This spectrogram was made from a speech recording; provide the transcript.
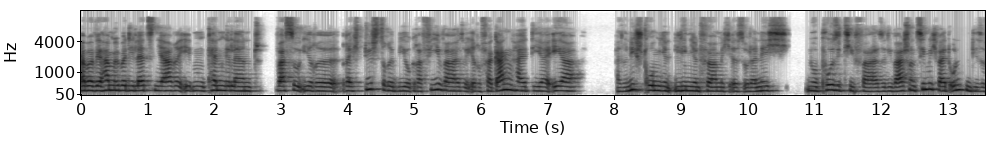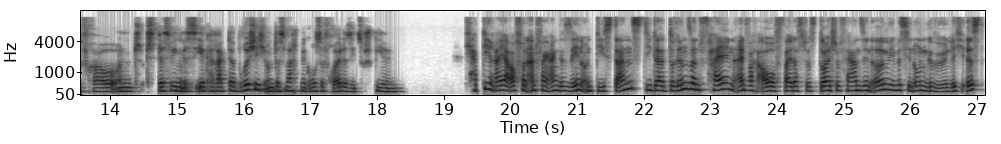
Aber wir haben über die letzten Jahre eben kennengelernt, was so ihre recht düstere Biografie war, also ihre Vergangenheit, die ja eher, also nicht stromlinienförmig ist oder nicht nur positiv war. Also die war schon ziemlich weit unten, diese Frau. Und deswegen ist ihr Charakter brüchig und das macht mir große Freude, sie zu spielen. Ich habe die Reihe auch von Anfang an gesehen und die Stunts, die da drin sind, fallen einfach auf, weil das fürs deutsche Fernsehen irgendwie ein bisschen ungewöhnlich ist.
